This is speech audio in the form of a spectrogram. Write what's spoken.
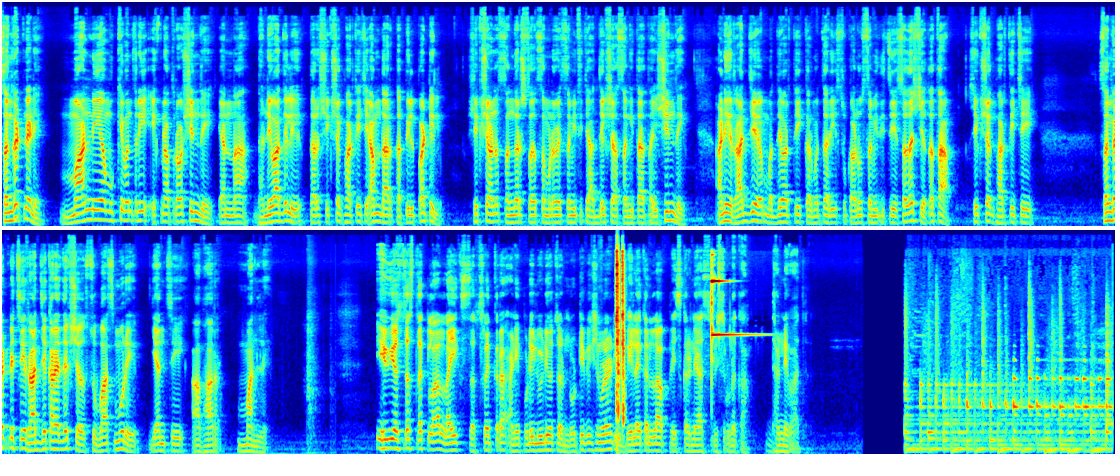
संघटनेने माननीय मुख्यमंत्री एकनाथराव शिंदे यांना धन्यवाद दिले. तर शिक्षक भारतीचे आमदार कपिल पाटील शिक्षण संघर्ष समन्वय समितीच्या अध्यक्षा संगीताताई शिंदे आणि राज्य मध्यवर्ती कर्मचारी सुकाणू समितीचे सदस्य तथा शिक्षक भारतीचे संघटनेचे राज्य कार्याध्यक्ष सुभाष मोरे यांचे आभार मानले. A V S Dastkala like subscribe करा आणि पुढील व्हिडिओचं नोटिफिकेशन मिळण्यासाठी बेलायकनला प्रेस करण्यास विसरू नका. धन्यवाद.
